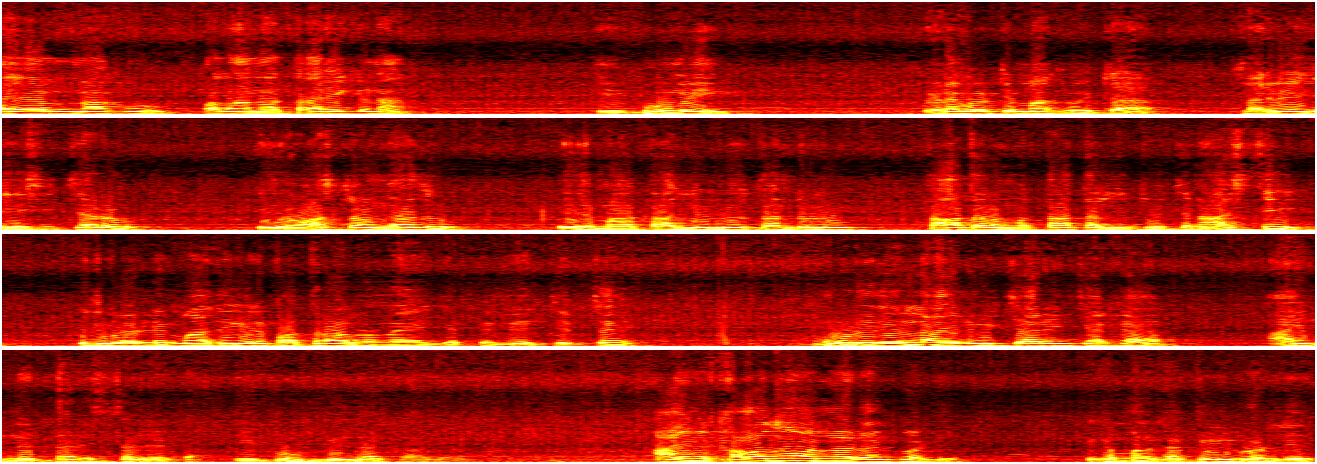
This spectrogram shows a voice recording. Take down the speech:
అయ్యా మాకు ఫలానా తారీఖున ఈ భూమి విడగొట్టి మాకు ఇట్లా సర్వే చేసి ఇచ్చారు. ఇది వాస్తవం కాదు. ఇది మా తల్లులు తండ్రులు తాతల ముత్తాతల నుంచి వచ్చిన ఆస్తి. ఇదిగోండి మా దగ్గర పత్రాలు ఉన్నాయని చెప్పి మీరు చెప్తే మూడు నెలలు ఆయన విచారించాక ఆయన నిర్ధారిస్తాడట ఈ భూమి మీద కాదు. ఆయన కాదు అన్నాడు అనుకోండి ఇక మనకు అప్పీల్ కూడా లేదు.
